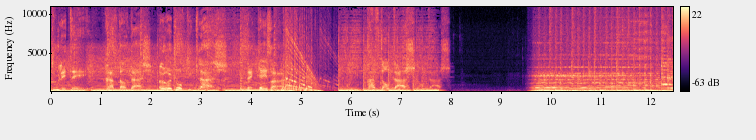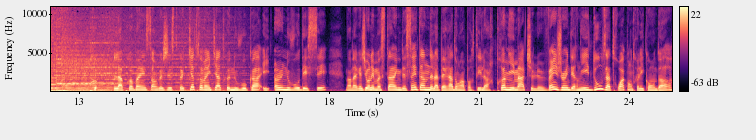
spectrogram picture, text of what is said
tout l'été. Raph dans le dash, un retour qui clash. Dès 15h. Rave dans le dash. La province enregistre 84 nouveaux cas et un nouveau décès. Dans la région, les Mustangs de Sainte-Anne-de-la-Pérade ont remporté leur premier match le 20 juin dernier, 12 à 3 contre les Condors,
